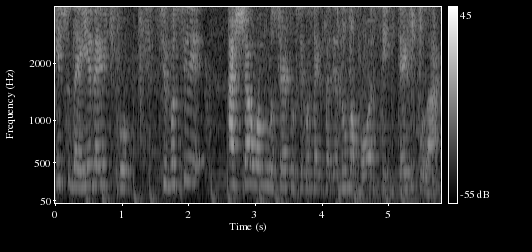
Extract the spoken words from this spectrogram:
isso daí, velho, tipo, se você achar o ângulo certo você consegue fazer numa boa sem ter que pular.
